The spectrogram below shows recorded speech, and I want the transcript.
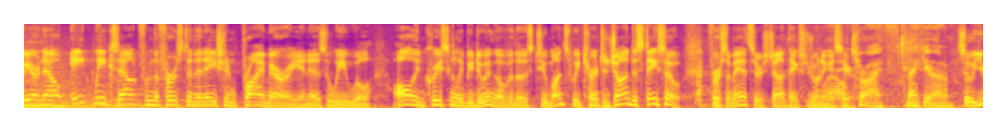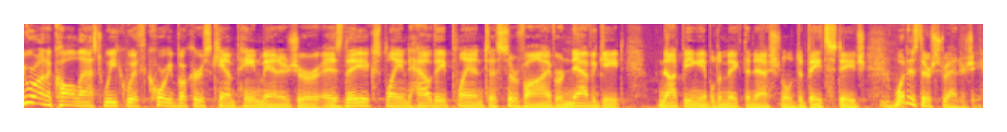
We are now eight weeks out from the First in the Nation primary, and as we will all increasingly be doing over those two months, we turn to John DiStaso for some answers. John, thanks for joining well, us here. I'll try. Thank you, Adam. So you were on a call last week with Cory Booker's campaign manager as they explained how they plan to survive or navigate not being able to make the national debate stage. Mm -hmm. what is their strategy?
